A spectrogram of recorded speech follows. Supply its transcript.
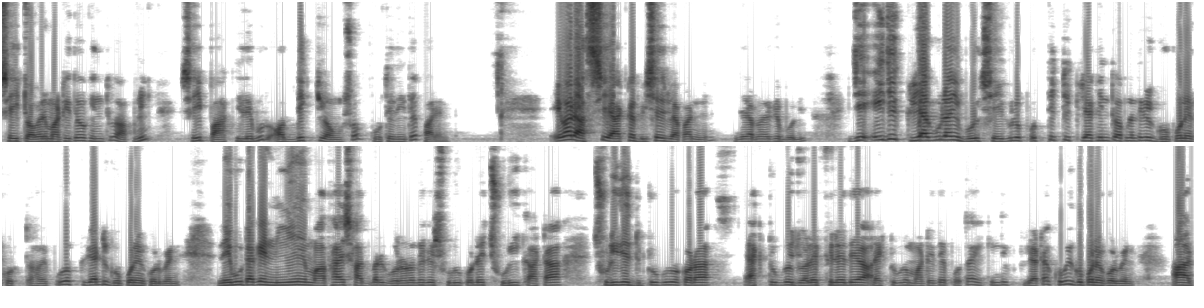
সেই টবের মাটিতেও কিন্তু আপনি সেই পাতিলেবুর অর্ধেকটি অংশ পুঁতে দিতে পারেন। এবার আসছি একটা বিশেষ ব্যাপার নিয়ে, যেটা আপনাদেরকে বলি। যে এই যে ক্রিয়াগুলো আমি বলছি, এগুলো প্রত্যেকটি ক্রিয়া কিন্তু আপনাদেরকে গোপনে করতে হবে। পুরো ক্রিয়াটি গোপনে করবেন। লেবুটাকে নিয়ে মাথায় সাতবার ঘোরানো থেকে শুরু করে ছুরি কাটা ছুরি দিয়ে দু টুকরো করা, এক টুকরো জলে ফেলে দেওয়া আরেক টুকরো মাটিতে পোতা, এই কিন্তু ক্রিয়াটা খুবই গোপনে করবেন। আর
